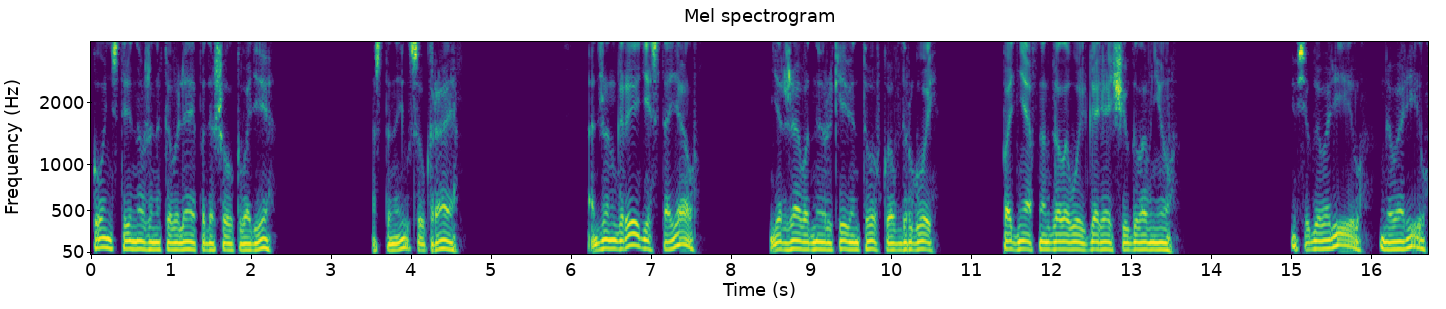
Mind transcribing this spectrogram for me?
Конь, стреноженно ковыляя, подошел к воде, остановился у края. А Джон Грейди стоял, держа в одной руке винтовку, а в другой, подняв над головой горящую головню. И все говорил, говорил,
